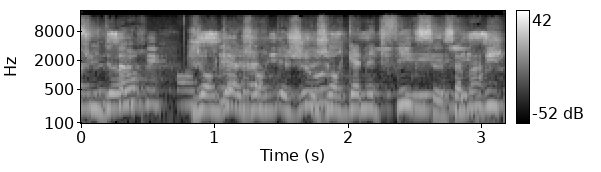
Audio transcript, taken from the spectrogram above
suis dehors, je regarde Netflix, ça marche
